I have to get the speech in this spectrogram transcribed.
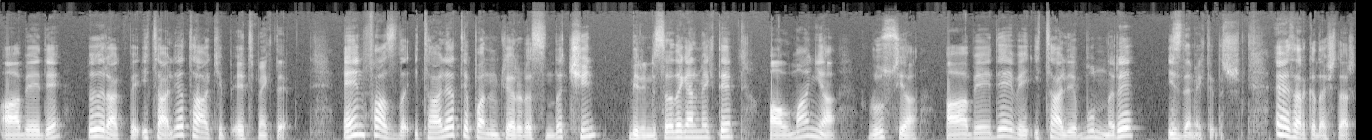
ABD, Irak ve İtalya takip etmekte. En fazla ithalat yapan ülkeler arasında Çin birinci sırada gelmekte. Almanya, Rusya, ABD ve İtalya bunları izlemektedir. Evet arkadaşlar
